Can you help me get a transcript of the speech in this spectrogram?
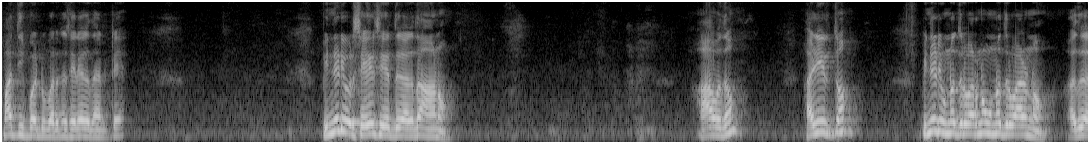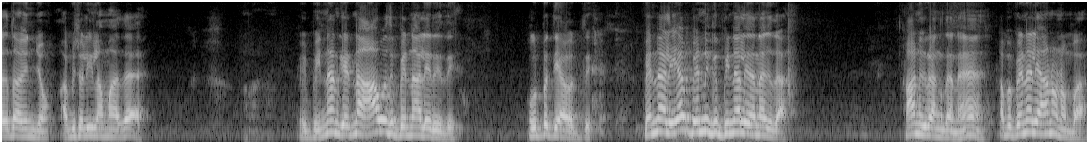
மாற்றி போட்டு பாருங்கள் சரியாகுதான்ட்டு. பின்னாடி ஒரு செயல் செய்யறதுக்காக தான் ஆனோம். ஆவதும் அழியத்தும் பின்னாடி இன்னொருத்தர் வரணும் இன்னொருத்தர் வாழணும். அதுக்காக தான் அழிஞ்சோம். அப்படி சொல்லிக்கலாமா அதை? இப்போ என்னன்னு கேட்டால் ஆவது பெண்ணாலே இருக்குது. உற்பத்தி ஆவது. பெண்ணாலேயா பெண்ணுக்கு பின்னாலே தானே ஆணுக்குறாங்க தானே. அப்போ பெண்ணாலே ஆனோம் நம்ம.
